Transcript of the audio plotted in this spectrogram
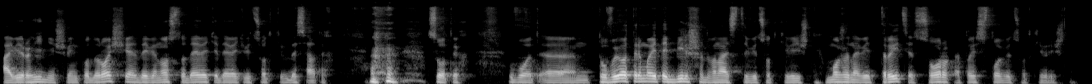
а вірогідність, що він подорожчає 99,9% десятих сотих, от, е, то ви отримаєте більше 12% річних, може навіть 30, 40, а то й 100% річних.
